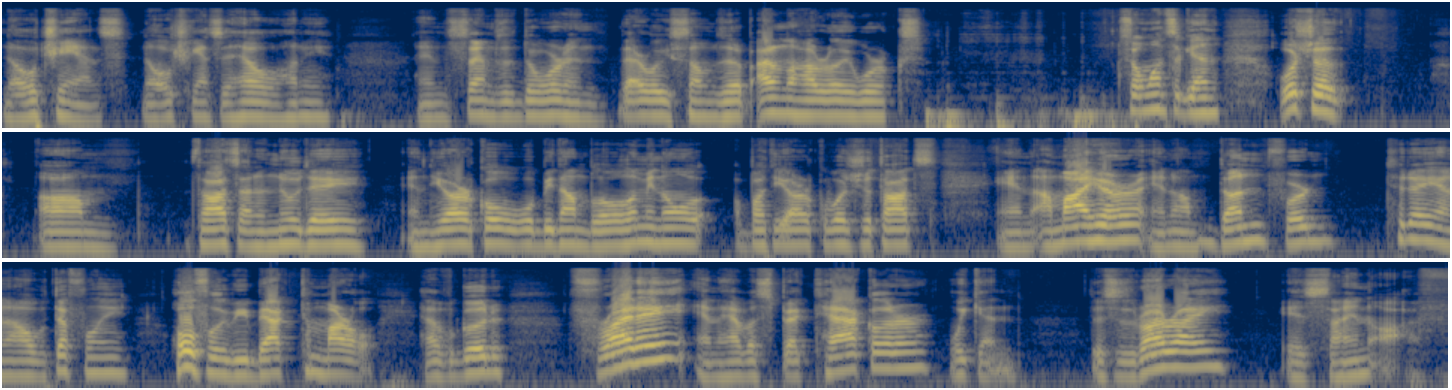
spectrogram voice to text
"No chance, no chance in hell, honey," and slams the door, and that really sums it up. I don't know how it really works. So once again, what's your um, thoughts on a new day? And the article will be down below. Let me know about the article. What's your thoughts? And I'm out here, and I'm done for today. And I'll definitely, hopefully, be back tomorrow. Have a good Friday, and have a spectacular weekend. This is RyRy is sign off.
